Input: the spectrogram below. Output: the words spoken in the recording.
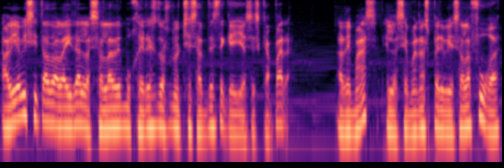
había visitado a Laida en la sala de mujeres dos noches antes de que ella se escapara. Además, en las semanas previas a la fuga,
